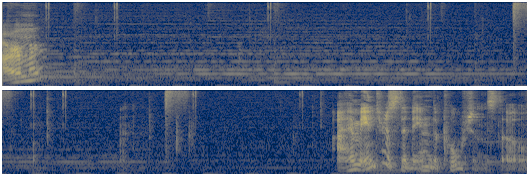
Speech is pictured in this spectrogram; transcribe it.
armor? I am interested in the potions though.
